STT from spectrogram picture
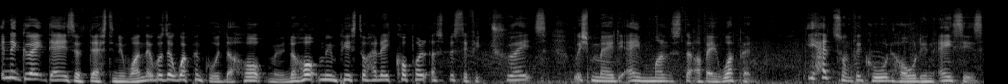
In the great days of Destiny 1, there was a weapon called the Hawkmoon. The Hawkmoon pistol had a couple of specific traits which made it a monster of a weapon. It had something called holding aces,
